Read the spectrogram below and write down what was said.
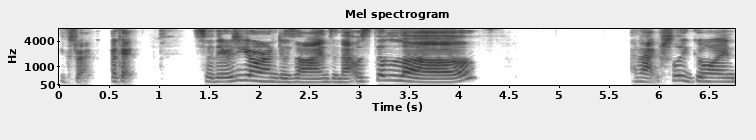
extract. Okay, so there's yarn designs, and that was the love. I'm actually going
